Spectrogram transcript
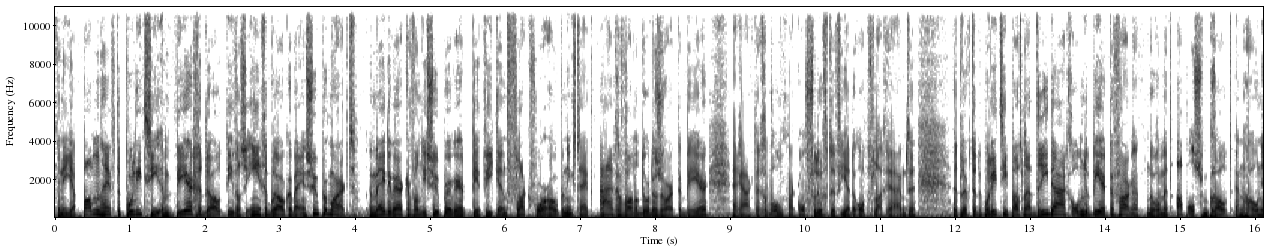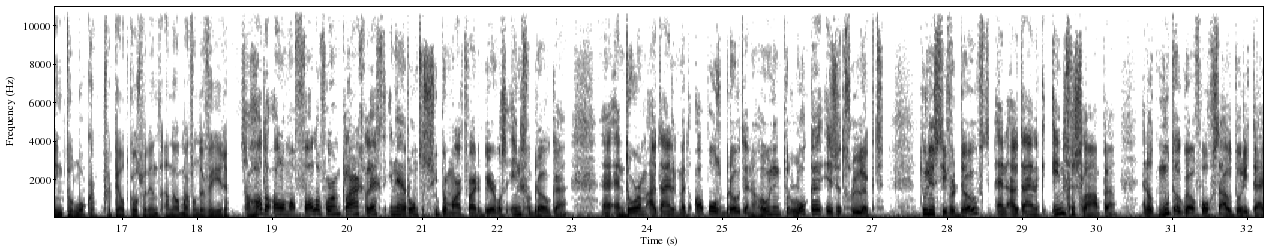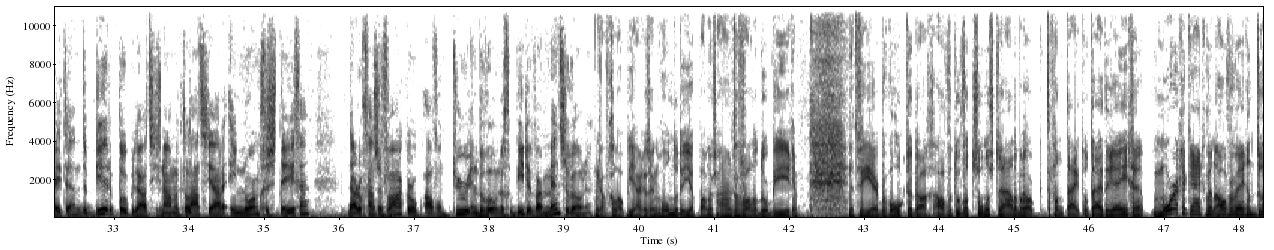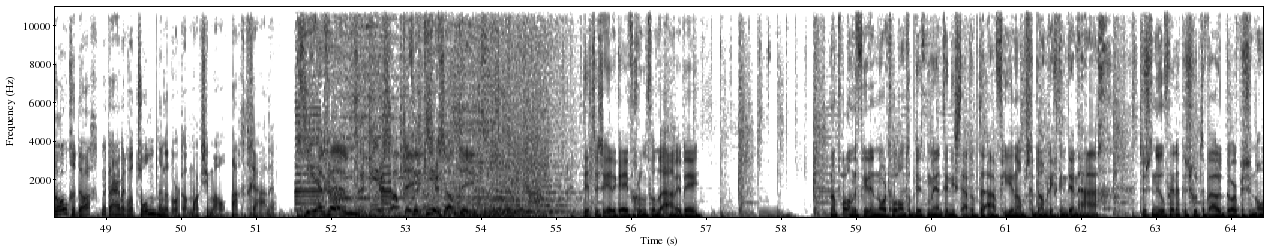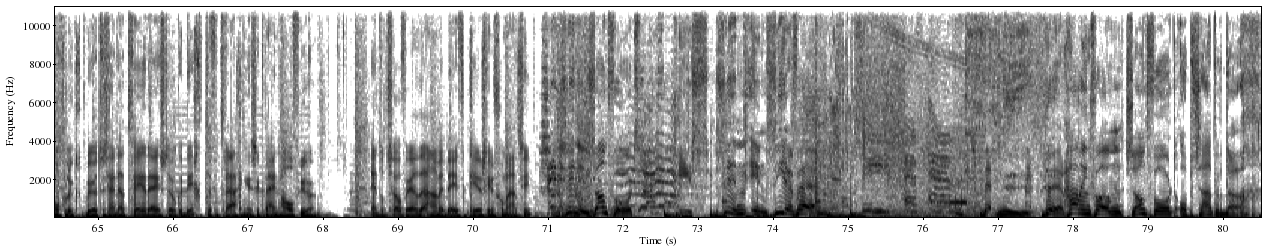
In Japan heeft de politie een beer gedood die was ingebroken bij een supermarkt. Een medewerker van die super werd dit weekend vlak voor openingstijd aangevallen door de zwarte beer. Hij raakte gewond, maar kon vluchten via de opslagruimte. Het lukte de politie pas na drie dagen om de beer te vangen... door hem met appels, brood en honing te lokken, vertelt correspondent Anoma van der Veren. Ze hadden allemaal vallen voor hem klaargelegd in en rond de supermarkt waar de beer was ingebroken. Eh, en door hem uiteindelijk met appels, brood en honing te lokken is het gelukt. Toen is hij verdoofd en uiteindelijk ingeslapen. En dat moet ook wel volgens de autoriteiten. De berenpopulatie is namelijk de laatste jaren enorm gestegen. Daardoor gaan ze vaker op avontuur in bewoonde gebieden waar mensen wonen. De afgelopen jaren zijn honderden Japanners aangevallen door beren. Het weer bewolkte dag, af en toe wat zonnestralen, maar ook van tijd tot tijd regen. Morgen krijgen we een overwegend droge dag met aardig wat zon en het wordt dan maximaal 8 graden. ZFM, verkeersupdate. verkeersupdate. Dit is Erik Evengroen van de AWB. Een opvallende file in Noord-Holland op dit moment en die staat op de A4 in Amsterdam richting Den Haag. Tussen Nieuw-Vennep en Dorp is een ongeluk gebeurd. Er zijn daar twee rijstoken dicht. De vertraging is een klein half uur. En tot zover de ANWB Verkeersinformatie. Zin in Zandvoort is zin in ZFM. ZFM. Met nu de herhaling van Zandvoort op zaterdag.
